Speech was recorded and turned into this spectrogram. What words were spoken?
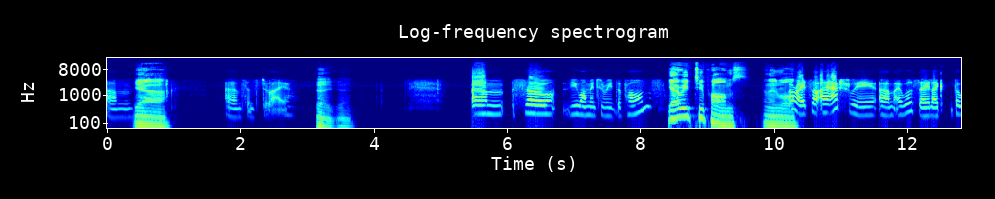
um, yeah. um, since July. Good, good. Um, so, do you want me to read the poems? Yeah, read two poems, and then we'll. All right. So, I actually, um, I will say, like the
